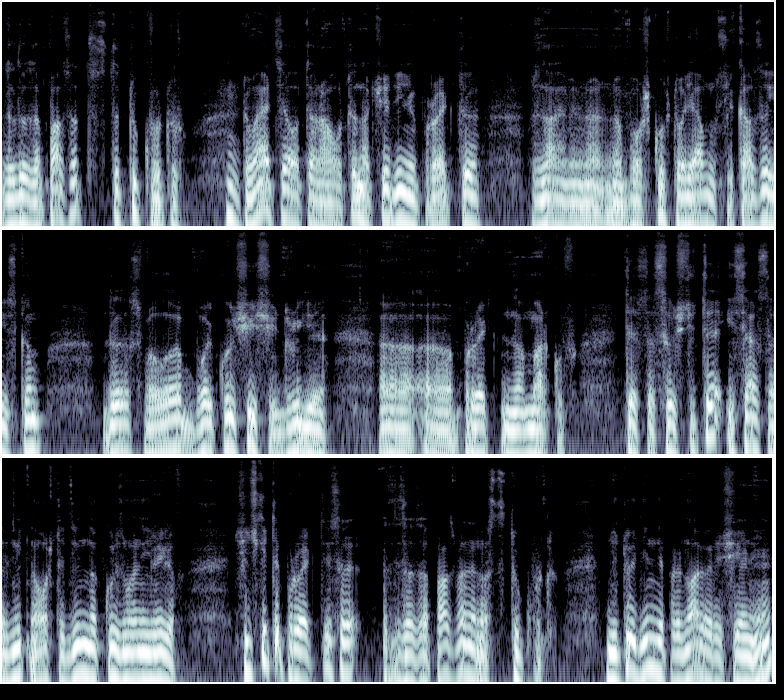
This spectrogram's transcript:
за да запазят статуквото. Това е цялата работа. Значи един проект, знаем на, на Бошков, той явно си каза, искам да свала Бойко и Шиши, другия проект на Марков. Те са същите и сега се изникна още един на Кузман Илиев. Всичките проекти са за запазване на статуквото. Нито един не предлага решение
